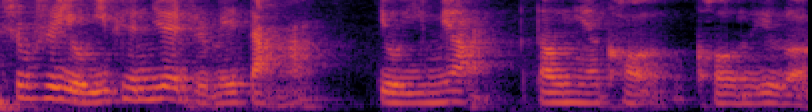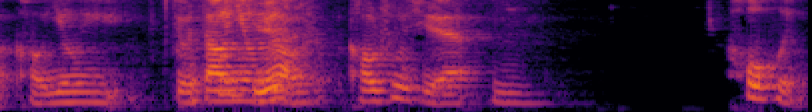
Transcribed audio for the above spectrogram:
是不是有一篇卷子没答？有一面儿，当年考考那个考英语，就考数学当英语老师，考数学，嗯，后悔吗？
